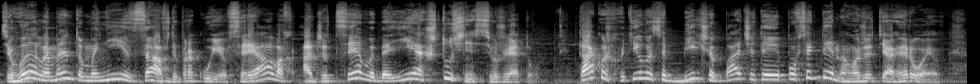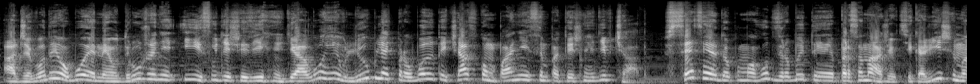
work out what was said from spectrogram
Цього елементу мені завжди бракує в серіалах, адже це видає штучність сюжету. Також хотілося б більше бачити повсякденного життя героїв, адже вони обоє не одружені і, судячи з їхніх діалогів, люблять проводити час в компанії симпатичних дівчат. Все це допомогло б зробити персонажів цікавішими,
